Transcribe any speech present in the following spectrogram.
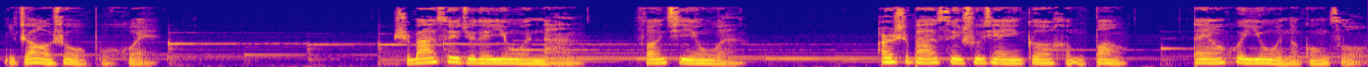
你只好说我不会。十八岁觉得英文难，放弃英文；二十八岁出现一个很棒，但要会英文的工作，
